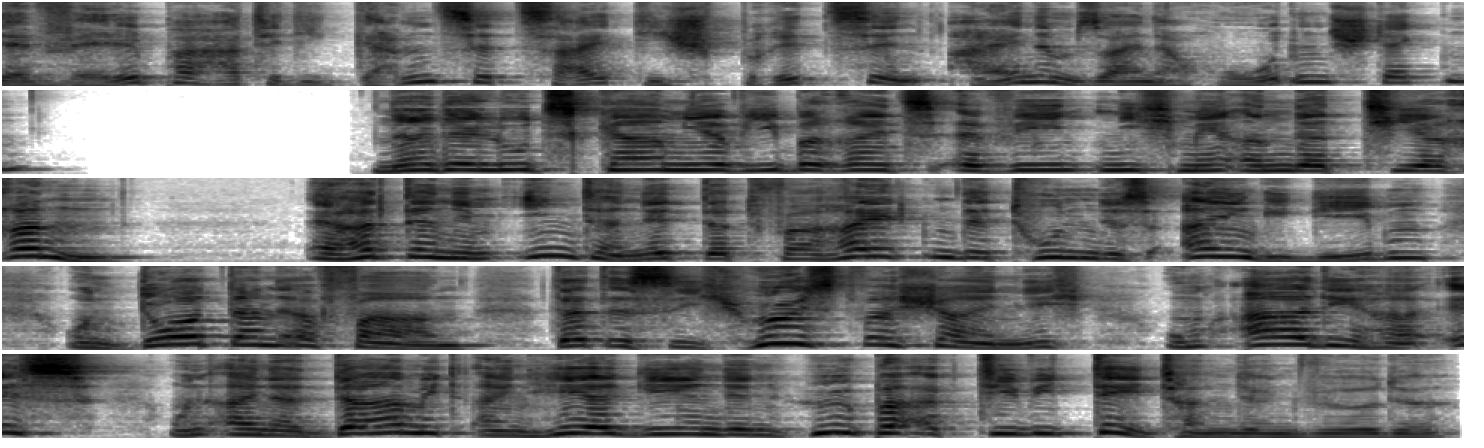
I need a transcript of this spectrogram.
Der Welpe hatte die ganze Zeit die Spritze in einem seiner Hoden stecken? Na, der Lutz kam ja, wie bereits erwähnt, nicht mehr an das Tier ran. Er hat dann im Internet das Verhalten des Hundes eingegeben und dort dann erfahren, dass es sich höchstwahrscheinlich um ADHS und einer damit einhergehenden Hyperaktivität handeln würde.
